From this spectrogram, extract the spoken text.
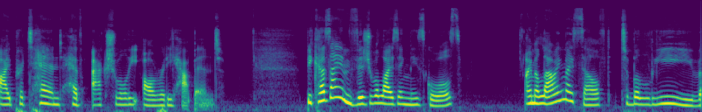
I pretend have actually already happened. Because I am visualizing these goals, I'm allowing myself to believe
